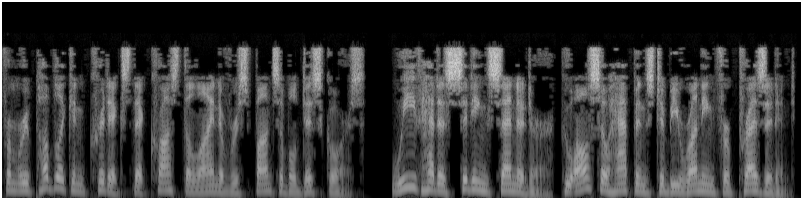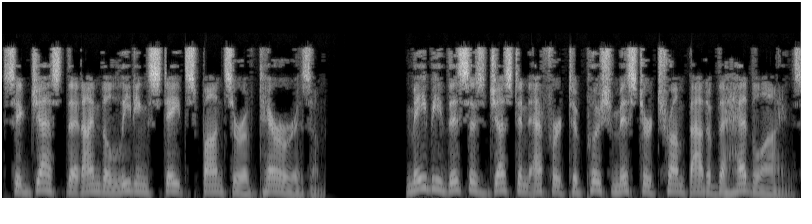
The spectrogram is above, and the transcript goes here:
From Republican critics that crossed the line of responsible discourse, "'We've had a sitting senator, who also happens to be running for president, suggest that I'm the leading state sponsor of terrorism. Maybe this is just an effort to push Mr. Trump out of the headlines,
